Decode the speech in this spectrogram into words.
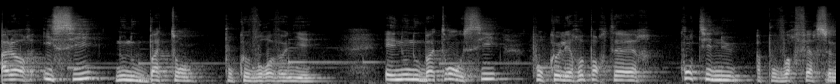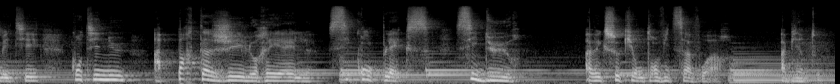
Alors ici, nous nous battons pour que vous reveniez. Et nous nous battons aussi pour que les reporters continuent à pouvoir faire ce métier, continuent à partager le réel si complexe, si dur, avec ceux qui ont envie de savoir. À bientôt.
